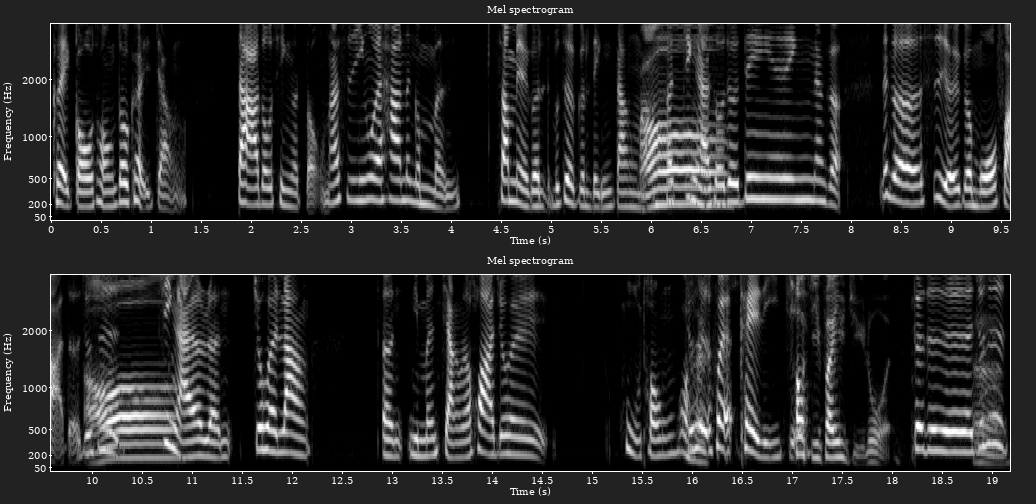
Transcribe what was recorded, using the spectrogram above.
可以沟通，都可以讲，大家都听得懂？那是因为他那个门上面有个不是有个铃铛吗？哦他进来的时候就叮叮叮，那个那个是有一个魔法的，就是哦进来的人就会让，呃，你们讲的话就会互通，就是会可以理解。超级翻译举落，哎，对对对对，对就是嗯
